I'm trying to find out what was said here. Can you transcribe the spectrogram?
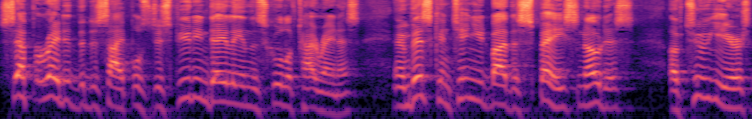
separated the disciples, disputing daily in the school of Tyrannus. And this continued by the space, notice, of two years.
